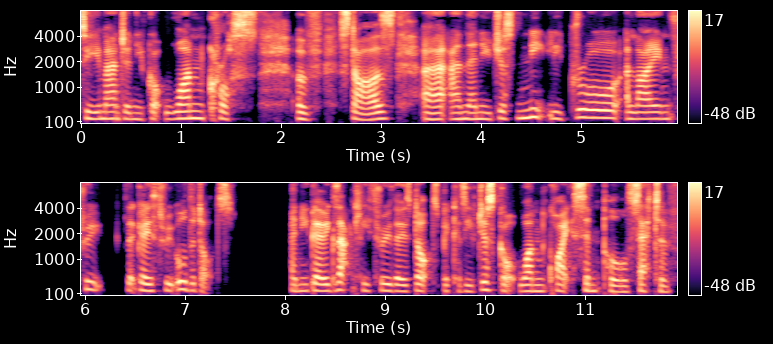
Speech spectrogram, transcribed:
So you imagine you've got one cross of stars, uh, and then you just neatly draw a line through that goes through all the dots. And you go exactly through those dots because you've just got one quite simple set of,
